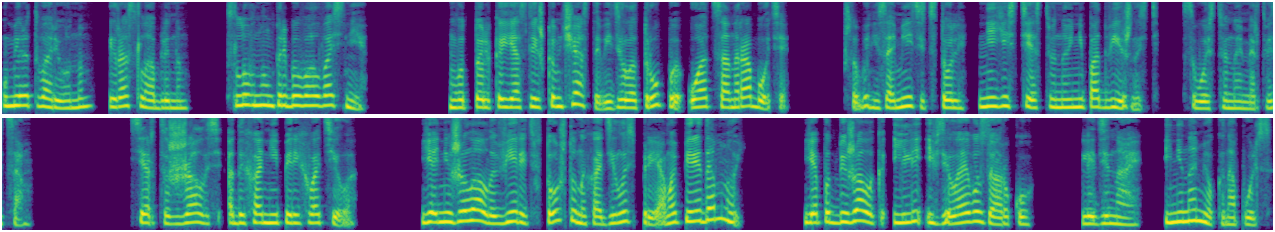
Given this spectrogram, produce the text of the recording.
умиротворенным и расслабленным, словно он пребывал во сне. Вот только я слишком часто видела трупы у отца на работе, чтобы не заметить столь неестественную неподвижность, свойственную мертвецам. Сердце сжалось, а дыхание перехватило. Я не желала верить в то, что находилось прямо передо мной. Я подбежала к Илли и взяла его за руку. Ледяная, и не намека на пульс.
